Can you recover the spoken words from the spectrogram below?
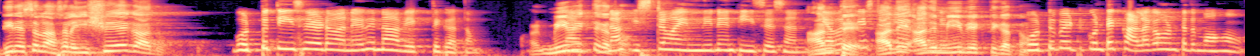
దీని అసలు అసలు ఇష్యూయే కాదు. బొట్టు తీసేయడం అనేది నా వ్యక్తిగతం. మీ వ్యక్తిగతం. నాకు ఇష్టమైంది నేను తీసేశాను. అంతే. అది అది. మీ వ్యక్తిగతం. బొట్టు పెట్టుకుంటే కళగా ఉంటది మొహం.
